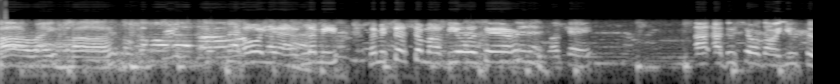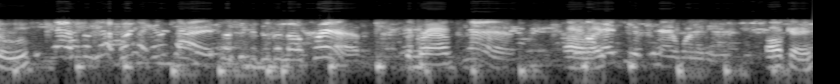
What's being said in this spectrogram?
All right. Uh, oh yeah. Let me let me show some of my viewers here. Okay. I, I do shows on YouTube. Yeah, so yeah, bring her inside so she can do the little crab. The craft. Yeah. All gonna right. ask you if you had one of these. Okay.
